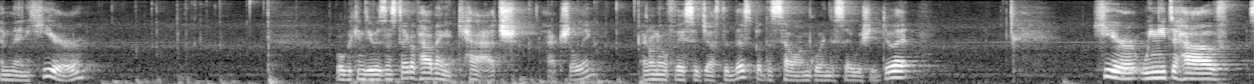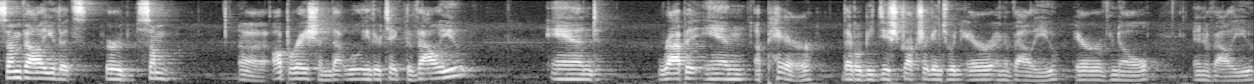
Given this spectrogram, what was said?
And then here, what we can do is instead of having a catch, actually, I don't know if they suggested this, but this is how I'm going to say we should do it. Here, we need to have some value that's, or some uh, operation that will either take the value and wrap it in a pair that'll be destructured into an error and a value, error of null and a value,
